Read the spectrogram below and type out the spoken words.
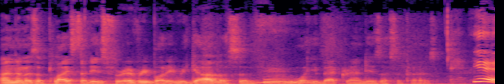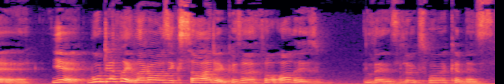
own them as a place that is for everybody, regardless of Mm. what your background is, I suppose. Yeah, yeah. Well, definitely. Like I was excited because I thought, oh, there's there's Luke's work and there's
